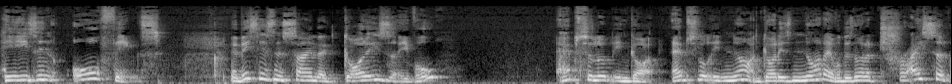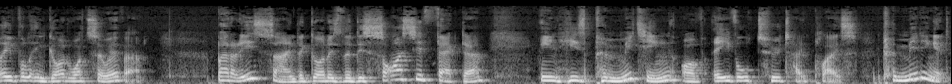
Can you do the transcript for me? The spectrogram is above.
He is in all things. Now, this isn't saying that God is evil absolutely God. Absolutely not. God is not evil. There's not a trace of evil in God whatsoever. But it is saying that God is the decisive factor in his permitting of evil to take place, permitting it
